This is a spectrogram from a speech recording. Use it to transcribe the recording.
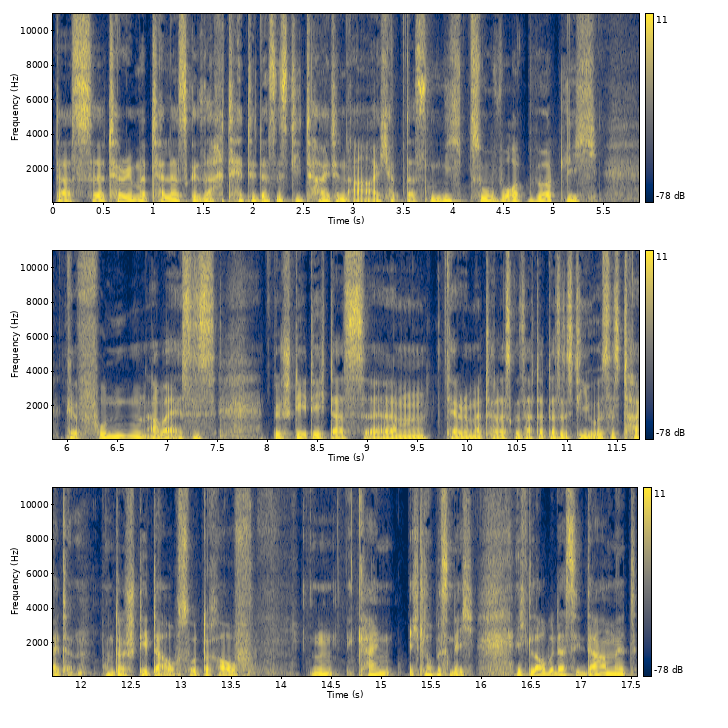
dass äh, Terry Metellus gesagt hätte, das ist die Titan A. Ich habe das nicht so wortwörtlich gefunden, aber es ist bestätigt, dass ähm, Terry Metellus gesagt hat, das ist die USS Titan. Und das steht da auch so drauf. Kein, ich glaube es nicht. Ich glaube, dass sie damit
